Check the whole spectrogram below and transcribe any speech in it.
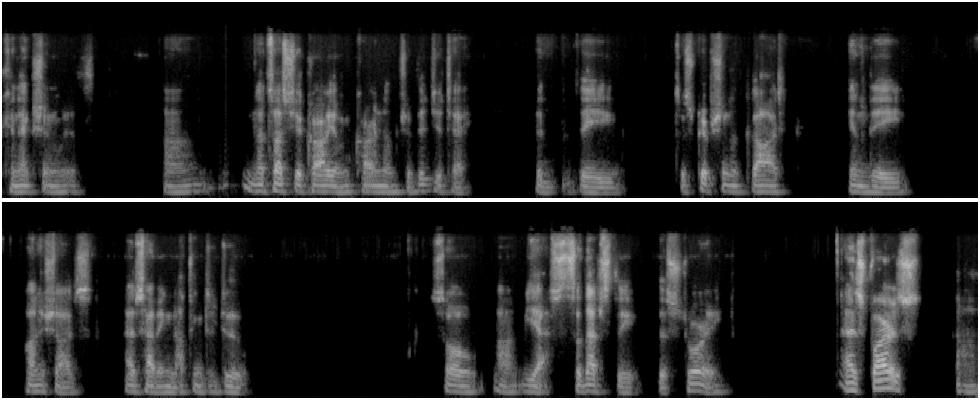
connection with um, Natasya Karyam Karanam Chavidyate, the, description of God in the Upanishads as having nothing to do. So um, yes, so that's the the story. As far as uh,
